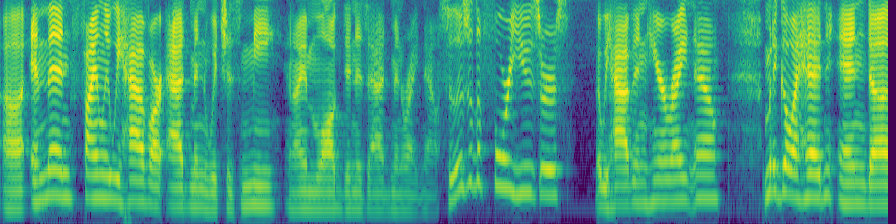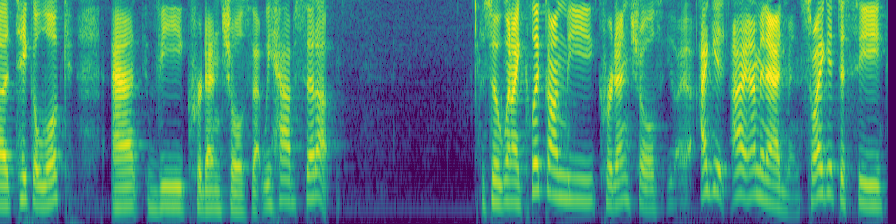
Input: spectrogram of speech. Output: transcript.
Uh, and then finally we have our admin, which is me, and I am logged in as admin right now. So those are the four users that we have in here right now. I'm going to go ahead and uh, take a look at the credentials that we have set up. So when I click on the credentials, I get I, I'm an admin, so I get to see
